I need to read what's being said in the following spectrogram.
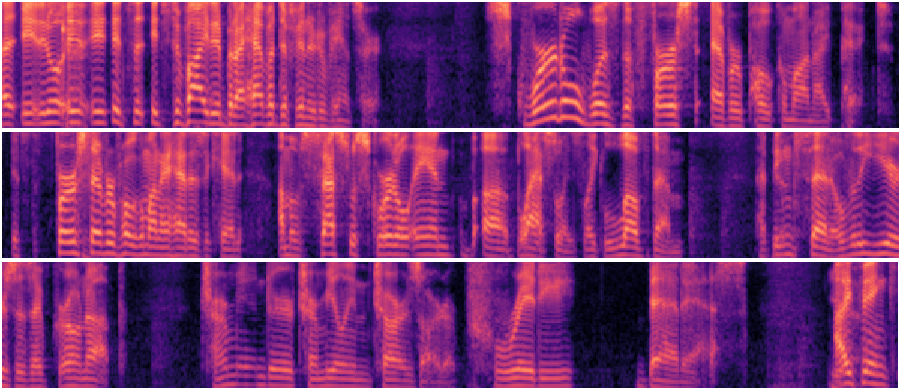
Uh, it, it'll- it, it, it's it's divided, but I have a definitive answer. Squirtle was the first ever Pokemon I picked. It's the first ever Pokemon I had as a kid. I'm obsessed with Squirtle and uh, Blastoise. Like, love them. That being said, over the years as I've grown up, Charmander, Charmeleon, and Charizard are pretty badass. I think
